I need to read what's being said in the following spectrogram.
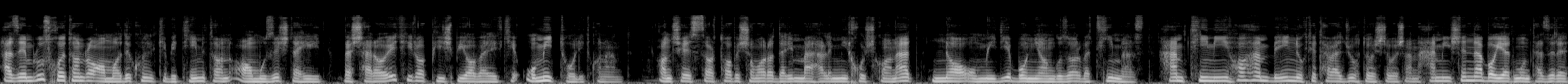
از امروز خودتان را آماده کنید که به تیمتان آموزش دهید و شرایطی را پیش بیاورید که امید تولید کنند. آنچه استارتاپ شما را در این مرحله میخوش کند ناامیدی بنیانگذار و تیم است. هم تیمی ها هم به این نکته توجه داشته باشند. همیشه نباید منتظر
